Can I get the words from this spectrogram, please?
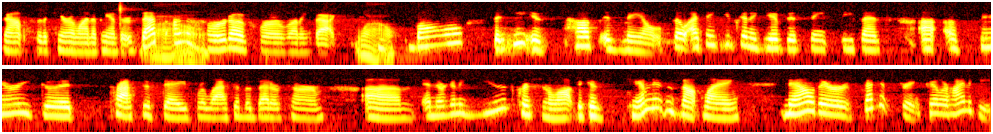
snaps for the Carolina Panthers. That's wow. unheard of for a running back. Wow. He's small, but he is tough as nails. So I think he's going to give this Saints defense uh, a very good practice day, for lack of a better term. Um, and they're going to use Christian a lot because Cam Newton's not playing Now their second string, Taylor Heinicke,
